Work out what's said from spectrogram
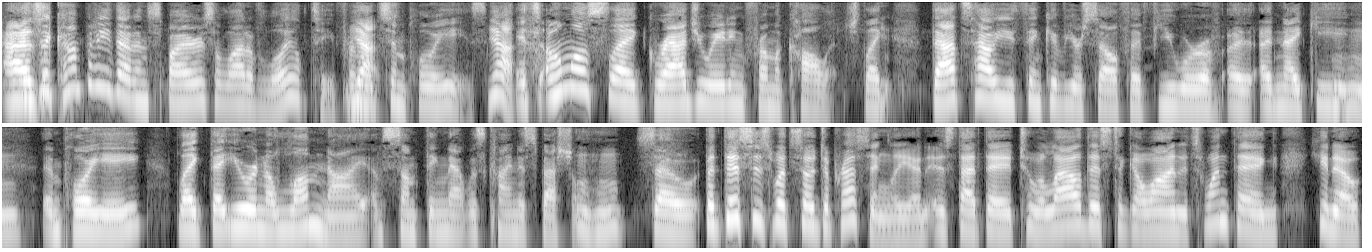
as it's a company that inspires a lot of loyalty from Yes. its employees. Yeah. It's almost like graduating from a college. Like that's how you think of yourself if you were a, a, a Nike Mm-hmm. employee, like that you were an alumni of something that was kind of special. Mm-hmm. So But this is what's so depressing, Lian, is that they to allow this to go on, it's one thing, you know,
